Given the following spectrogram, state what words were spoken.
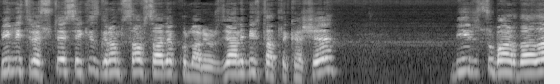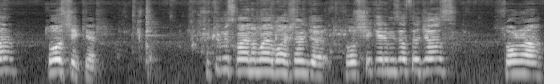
1 litre süte 8 gram saf salep kullanıyoruz. Yani bir tatlı kaşığı. 1 su bardağı da toz şeker. Sütümüz kaynamaya başlayınca toz şekerimizi atacağız. Sonra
